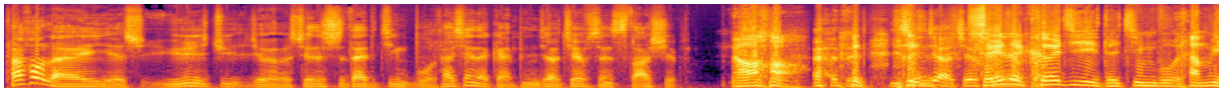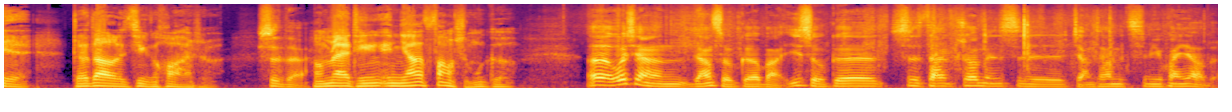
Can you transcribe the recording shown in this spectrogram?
他后来也是与日俱就随着时代的进步，他现在改名叫 Jefferson Starship。哦，对，以前 叫 Jefferson 随着科技的进步，他们也得到了进化，是吧？是的，我们来听，你要放什么歌？呃，我想两首歌吧，一首歌是他专门是讲他们吃迷幻药的，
